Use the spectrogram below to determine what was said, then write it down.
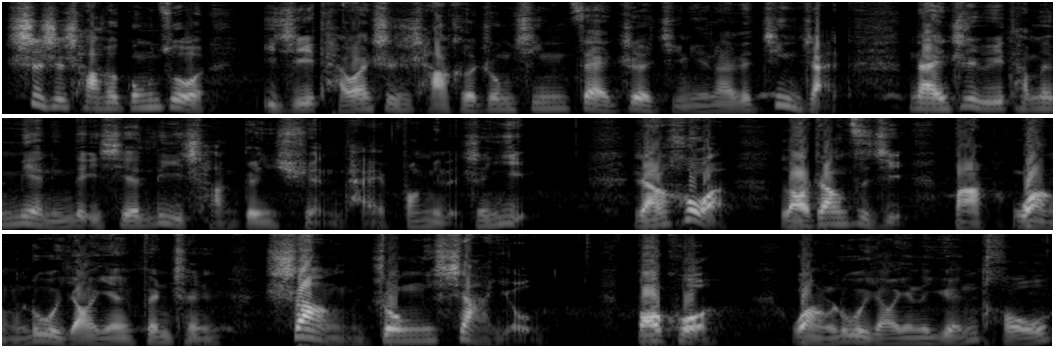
事实查核工作以及台湾事实查核中心在这几年来的进展，乃至于他们面临的一些立场跟选台方面的争议。然后啊，老张自己把网络谣言分成上中下游，包括。网络谣言的源头、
